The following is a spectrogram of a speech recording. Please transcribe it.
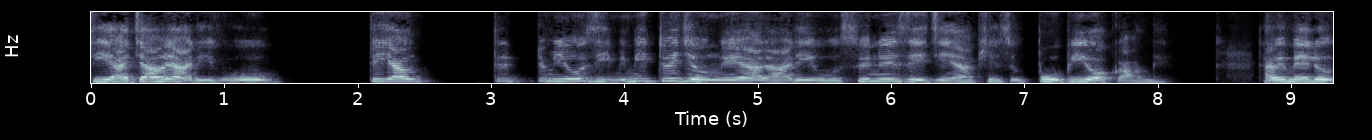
ဒီအကြောင်းအရာတွေကိုတယောက်တမျိုးစီမိမိတွေးကြုံခဲ့ရတာတွေကိုဆွေးနွေးစေခြင်းအဖြစ်ဆိုပို့ပြီးတော့ကောင်းတယ်ဒါပေမဲ့လို့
